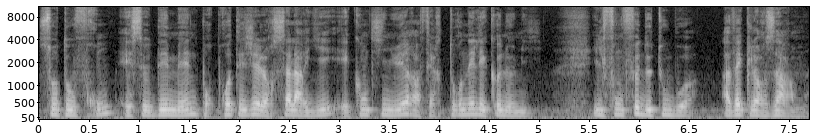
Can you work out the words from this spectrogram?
sont au front et se démènent pour protéger leurs salariés et continuer à faire tourner l'économie. Ils font feu de tout bois, avec leurs armes,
